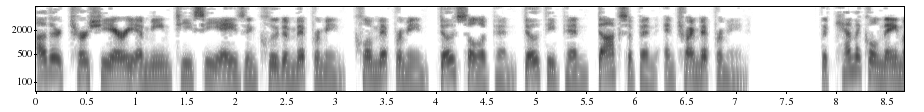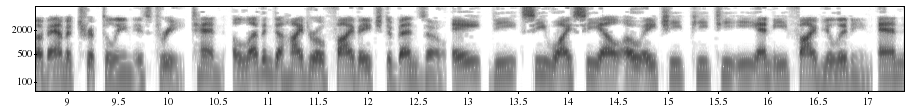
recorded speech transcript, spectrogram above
Other tertiary amine TCAs include imipramine, clomipramine, dosulepin, dothiepin, doxepin, and trimipramine. The chemical name of amitriptyline is 3,10,11-dihydro-5-H-dibenzo A, D, CYCLOHEPTENE 5-ylidene N,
